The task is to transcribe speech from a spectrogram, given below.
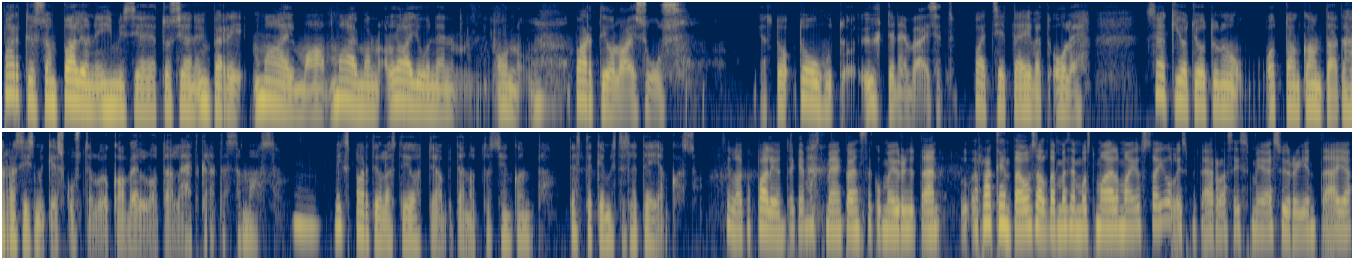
Partiossa on paljon ihmisiä ja tosiaan ympäri maailmaa. Maailmanlaajuinen on partiolaisuus ja to- touhut yhteneväiset, paitsi että eivät ole. Säkin oot joutunut ottaa kantaa tähän rasismikeskusteluun, joka velloo tällä hetkellä tässä maassa. Mm. Miksi partiolaisten johtaja on pitänyt ottaa siihen kantaa? Tästä tekemistä sillä teidän kanssa? Sillä on aika paljon tekemistä meidän kanssa, kun me yritetään rakentaa osaltamme sellaista maailmaa, jossa ei olisi mitään rasismia ja syrjintää ja,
